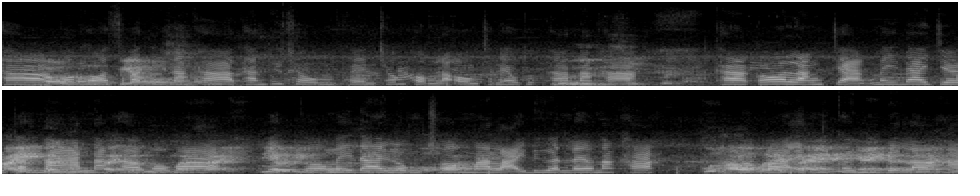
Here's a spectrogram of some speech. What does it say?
ค่ะก็ขอสวัสดีนะคะ ท่านผู้ชมแฟนช่องของละอองชาแนลทุกท่านนะคะ ค่ะก็หลังจากไม่ได้เจอกันนานนะคะ เพราะว่าเอฟก็ไม่ได้ลงช่องมาหลายเดือนแล้วนะคะ เพราะว่าเอฟไม่ค่อยมีเวลาหา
